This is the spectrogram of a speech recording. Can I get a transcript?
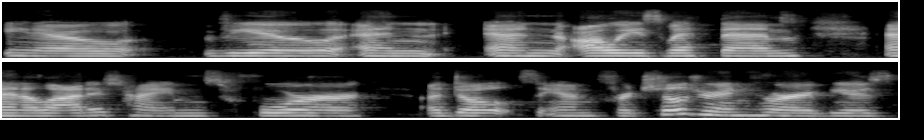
you know view and and always with them. And a lot of times for adults and for children who are abused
